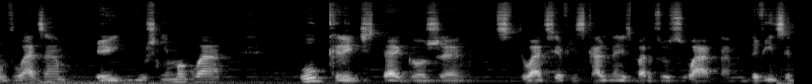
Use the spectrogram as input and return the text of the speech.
władza już nie mogła ukryć tego, że sytuacja fiskalna jest bardzo zła. Tam deficyt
